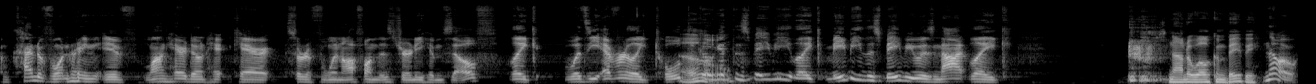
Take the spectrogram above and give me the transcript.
I'm kind of wondering if long hair don't ha- care sort of went off on this journey himself. Like, was he ever like told to go Oh. get this baby? Like, maybe this baby was not like It's not a welcome baby. no.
